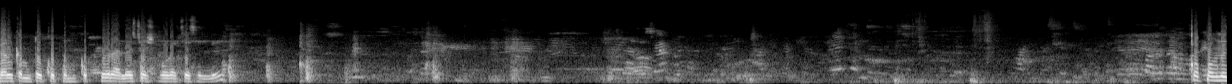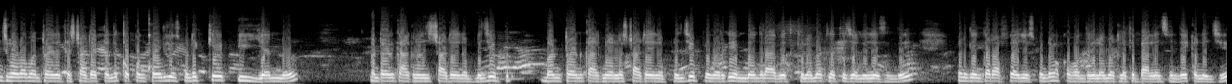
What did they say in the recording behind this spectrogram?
Welcome to Kuppam Kuppam railway station కూడా వచ్చేసింది. కుప్పం నుంచి కూడా మన ట్రైన్ అయితే స్టార్ట్ అయిపోయింది కుప్పం కోడ్ చూసుకుంటే కేపిఎన్ మన ట్రైన్ కాకినాడ స్టార్ట్ అయినప్పటి నుంచి మన ట్రైన్ కాకినాడలో స్టార్ట్ అయినప్పటి నుంచి ఇప్పుడు వరకు ఎనిమిది వందల యాభై కిలోమీటర్లు అయితే జర్నీ చేసింది. మనకి ఇంకా రఫ్గా చూసుకుంటే ఒక వంద కిలోమీటర్లు అయితే బ్యాలెన్స్ ఉంది ఇక్కడ నుంచి.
